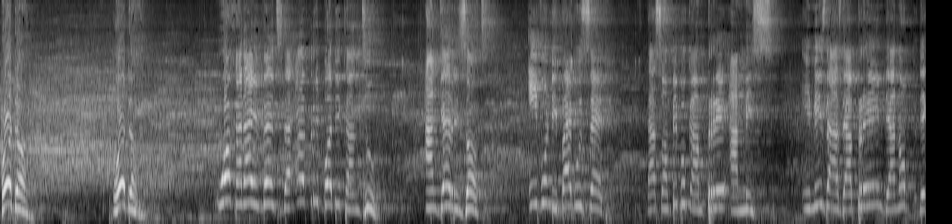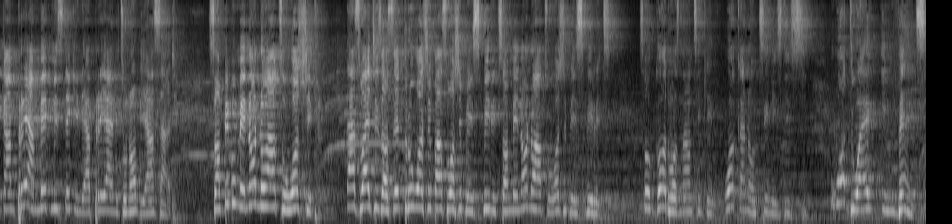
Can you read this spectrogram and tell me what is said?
Hold on. Hold on. What can I invent that everybody can do and get results? Even the Bible said that some people can pray and miss. It means that as they are praying, they are not they can pray and make mistake in their prayer and it will not be answered. Some people may not know how to worship. That's why Jesus said, true worshipers worship in spirit. Some may not know how to worship in spirit. So God was now thinking, what kind of thing is this? What do I invent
